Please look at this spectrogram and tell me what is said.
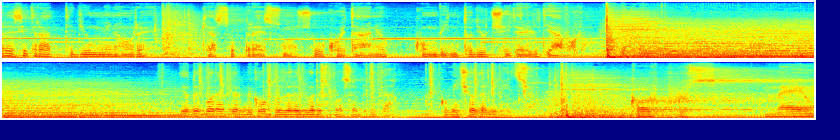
pare si tratti di un minore che ha soppresso un suo coetaneo convinto di uccidere il diavolo. Io devo rendermi conto delle tue responsabilità. Comincio dall'inizio. Corpus meum.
